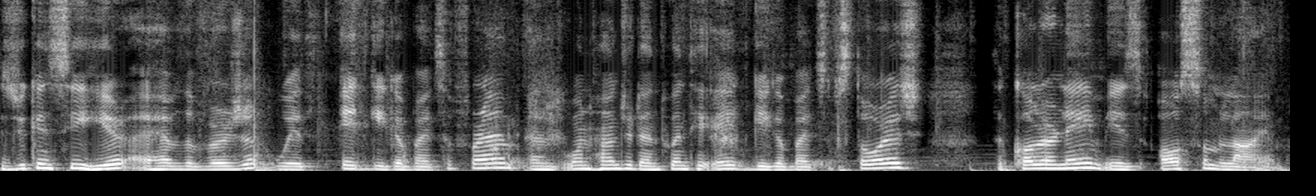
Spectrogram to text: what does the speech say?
As you can see here, I have the version with 8 gigabytes of RAM and 128 gigabytes of storage the color name is Awesome Lime.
